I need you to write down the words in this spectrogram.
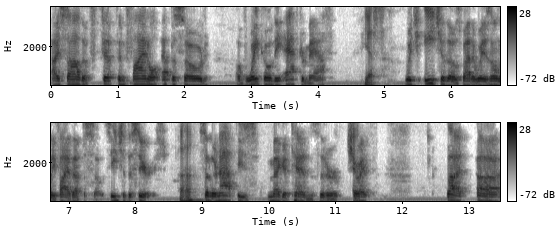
I saw the fifth and final episode of Waco: The Aftermath, yes, which each of those, by the way, is only five episodes, each of the series. uh huh, So they're not these mega tens that are Sure. right. But uh,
